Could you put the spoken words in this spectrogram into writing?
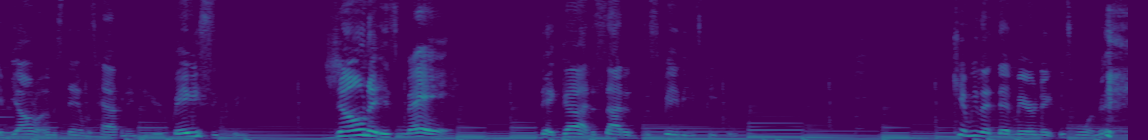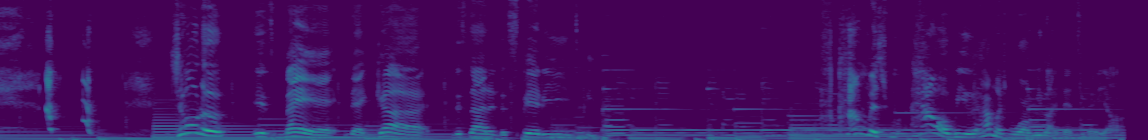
if y'all don't understand what's happening here, basically, Jonah is mad that God decided to spare these people. Can we let that marinate this morning? Jonah is mad that God decided to spare these people. How much how are we how much more are we like that today, y'all?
